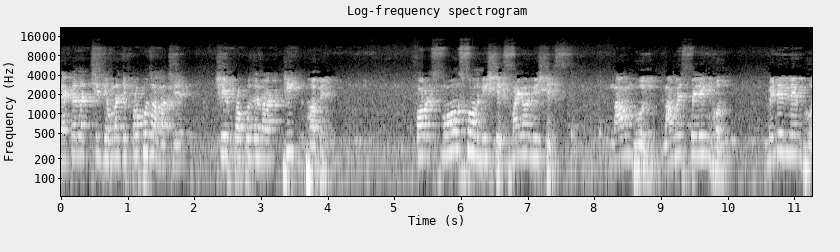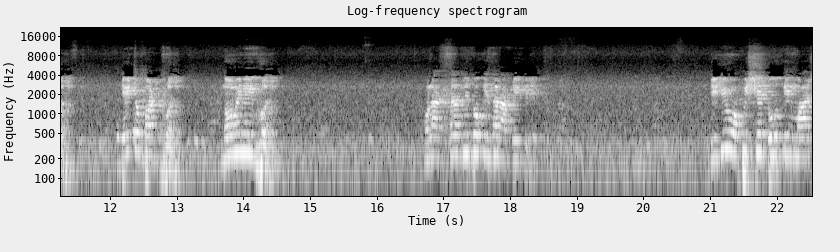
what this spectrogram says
দেখা যাচ্ছে যে ওনার যে প্রপোজাল আছে, সেই প্রপোজালটা ঠিকভাবে for small small mistakes minor mistakes নাম ভুল, নামের স্পেলিং ভুল মিডিল নেম ভুল ডেট অফ বার্থ ভুল নমিনি ভুল। ওনার service book is not updated DDO অফিসে দু, তিন মাস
